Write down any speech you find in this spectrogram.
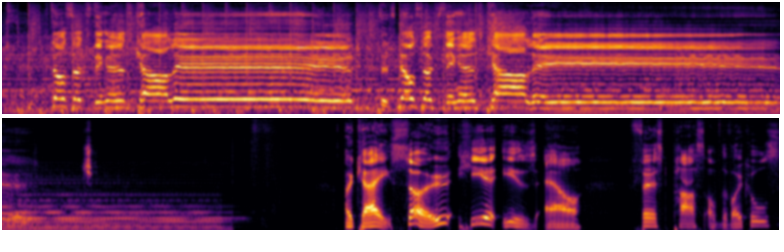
There's no such thing as college. There's no such thing as college. Okay, so here is our first pass of the vocals.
